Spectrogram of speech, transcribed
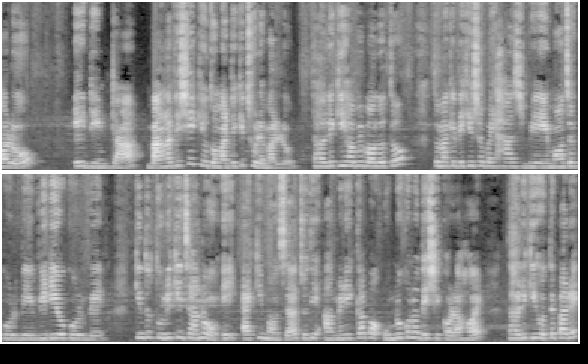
ধরো, এই ডিমটা বাংলাদেশেই কেউ তোমার দিকে ছুঁড়ে মারলো। তাহলে কি হবে বলো তো? তোমাকে দেখে সবাই হাসবে, মজা করবে ভিডিও করবে। কিন্তু তুমি কি জানো, এই একই মজা যদি আমেরিকা বা অন্য কোনো দেশে করা হয়, তাহলে কি হতে পারে?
